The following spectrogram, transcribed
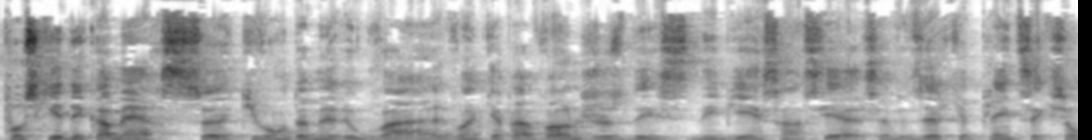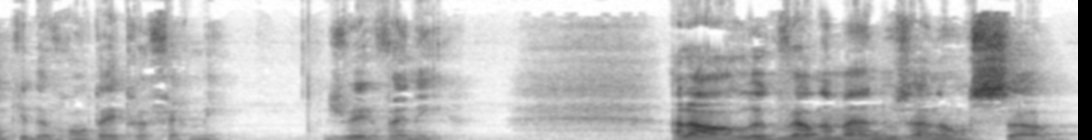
pour ce qui est des commerces euh, qui vont demeurer ouverts, ils vont être capables de vendre juste des, biens essentiels. Ça veut dire qu'il y a plein de sections qui devront être fermées. Je vais y revenir. Alors, le gouvernement nous annonce ça,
